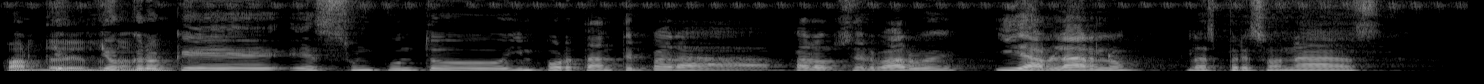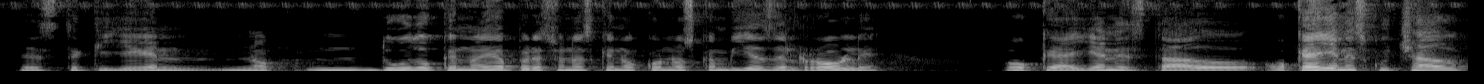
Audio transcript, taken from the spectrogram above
parte de eso Yo creo que es un punto importante para, para observar, güey, y hablarlo. Las personas este, que lleguen, no dudo que no haya personas que no conozcan Villas del Roble o que hayan estado o que hayan escuchado,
